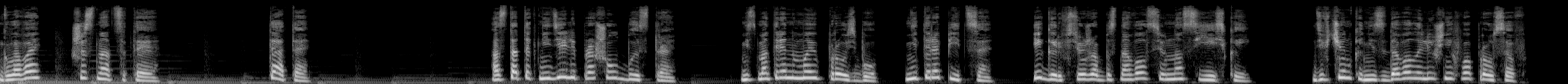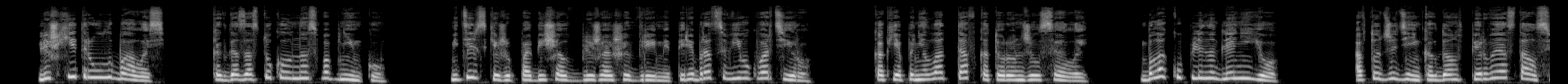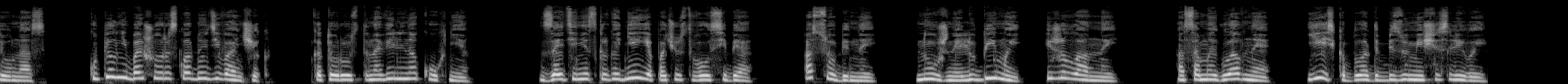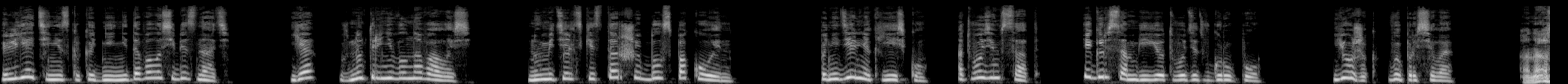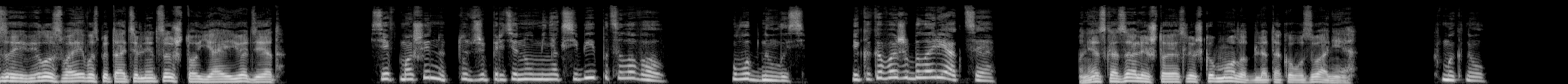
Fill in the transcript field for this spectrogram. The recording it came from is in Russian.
Глава 16. Тата. Остаток недели прошел быстро. Несмотря на мою просьбу не торопиться, Игорь все же обосновался у нас с Еськой. Девчонка не задавала лишних вопросов, лишь хитро улыбалась, когда застукала нас в обнимку. Метельский же пообещал в ближайшее время перебраться в его квартиру. Как я поняла, та, в которой он жил с Эллой, была куплена для нее, а в тот же день, когда он впервые остался у нас, купил небольшой раскладной диванчик, который установили на кухне. За эти несколько дней я почувствовала себя особенной, нужной, любимой и желанной. А самое главное, Еська была до безумия счастливой. Илья эти несколько дней не давала себе знать. Я внутренне волновалась, но Метельский-старший был спокоен. В понедельник Еську отвозим в сад, Игорь сам ее отводит в группу. Ежик выпросила. Она заявила своей воспитательнице, что я ее дед. Сев в машину, тут же притянул меня к себе и поцеловал. Улыбнулась. И какова же была реакция? Мне сказали, что я слишком молод для такого звания. Хмыкнул.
